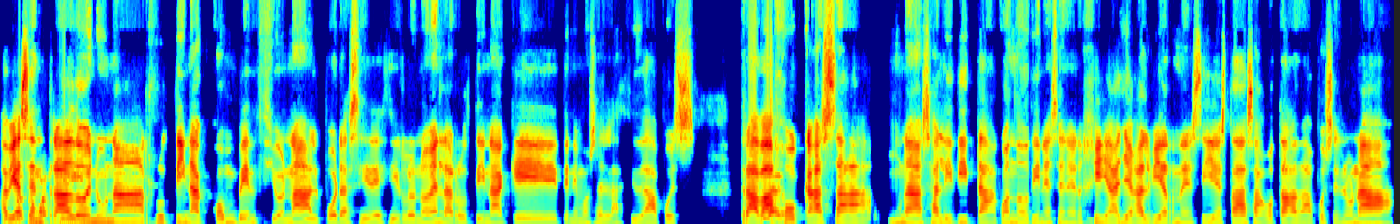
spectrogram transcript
Habías entrado en una rutina convencional, por así decirlo, ¿no? En la rutina que tenemos en la ciudad, pues trabajo, casa, una salidita cuando tienes energía, llega el viernes y estás agotada, pues en una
